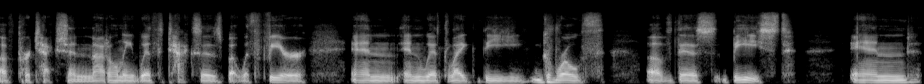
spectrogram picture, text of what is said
of protection, not only with taxes, but with fear and, and with like the growth of this beast. And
